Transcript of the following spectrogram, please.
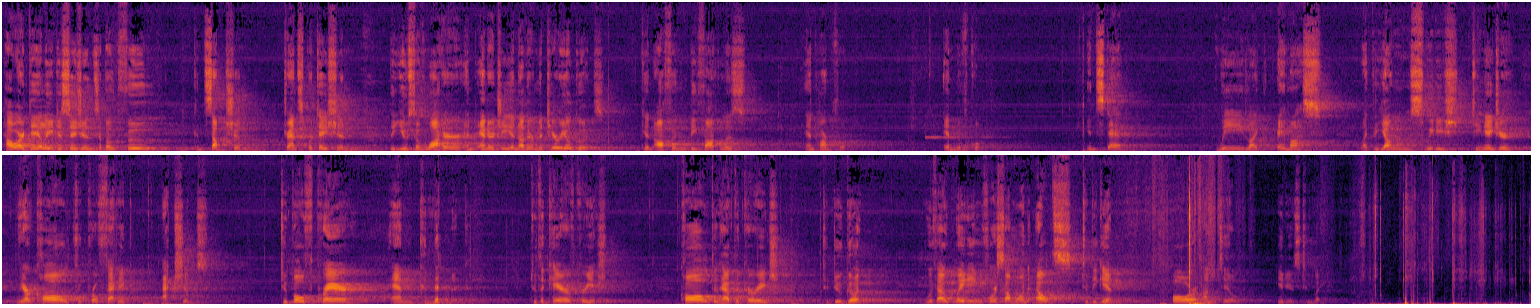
how our daily decisions about food, consumption, transportation, the use of water and energy and other material goods can often be thoughtless and harmful. End of quote. Instead, we, like Amos, like the young Swedish teenager, we are called to prophetic actions, to both prayer and commitment to the care of creation, called to have the courage to do good without waiting for someone else to begin or until it is too late.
